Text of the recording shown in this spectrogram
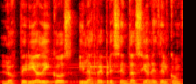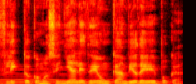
los periódicos y las representaciones del conflicto como señales de un cambio de época.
